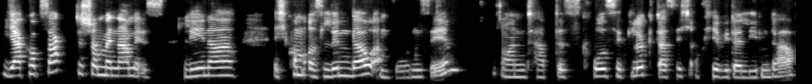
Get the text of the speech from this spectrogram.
Jakob sagte schon, mein Name ist Lena. Ich komme aus Lindau am Bodensee und habe das große Glück, dass ich auch hier wieder leben darf.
